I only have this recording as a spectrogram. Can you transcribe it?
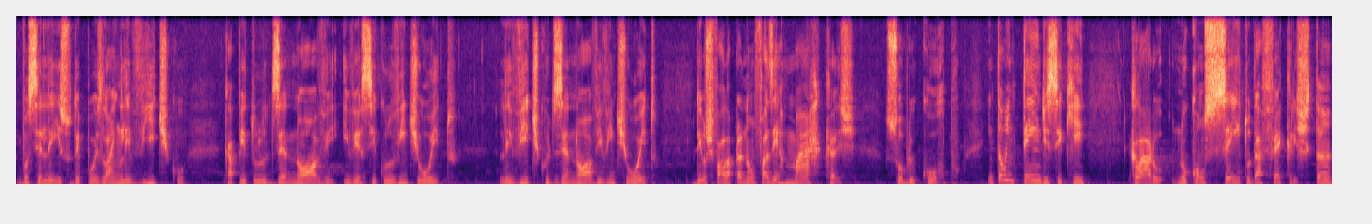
Você lê isso depois lá em Levítico, capítulo 19 e versículo 28. Levítico 19 e 28, Deus fala para não fazer marcas sobre o corpo. Então entende-se que Claro, no conceito da fé cristã,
